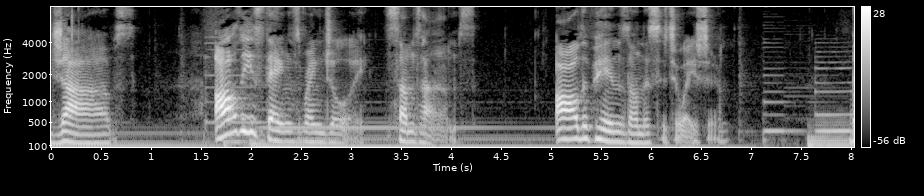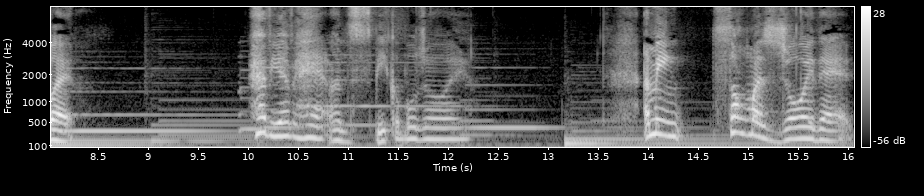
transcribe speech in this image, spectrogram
jobs. All these things bring joy sometimes. All depends on the situation. But have you ever had unspeakable joy? I mean, so much joy that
